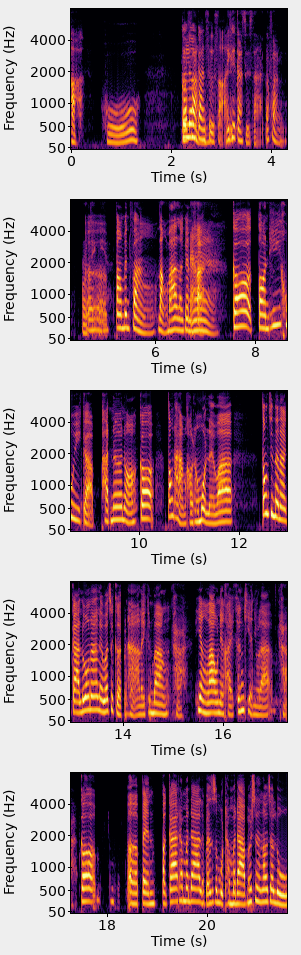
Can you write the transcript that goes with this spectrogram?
ค่ะ โห ก็เรื่องแล้วฝั่งการสื่อสารนี่คือการสื่อสารแล้วฝั่ง project เอออเนี่ยปังเป็นฝั่งหลังบ้านแล้วกันค่ะอ่าก็ตอนที่คุยกับ partner เนาะก็ต้องถามเขาทั้งหมดเลยว่า ต้องจินตนาการล่วงหน้าเลยว่าจะเกิดปัญหาอะไรขึ้นบ้างค่ะ อย่างเราเนี่ยขายเครื่องเขียนอยู่แล้วค่ะก็เออเป็นปากกาธรรมดาหรือเป็นสมุดธรรมดา เพราะฉะนั้นเราจะรู้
